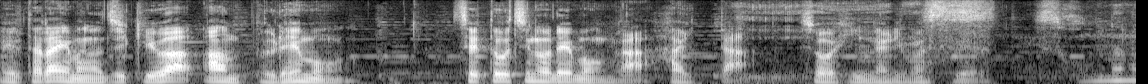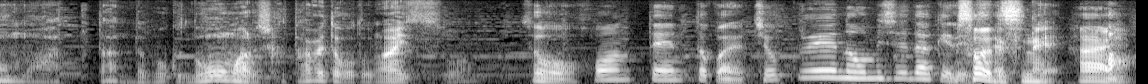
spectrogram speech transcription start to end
えーただいまの時期はアンプレモン瀬戸内のレモンが入った商品になります。そんなのもあったんだ。僕ノーマルしか食べたことないっすわ。そう本店とかね直営のお店だけでそうですね。はあ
